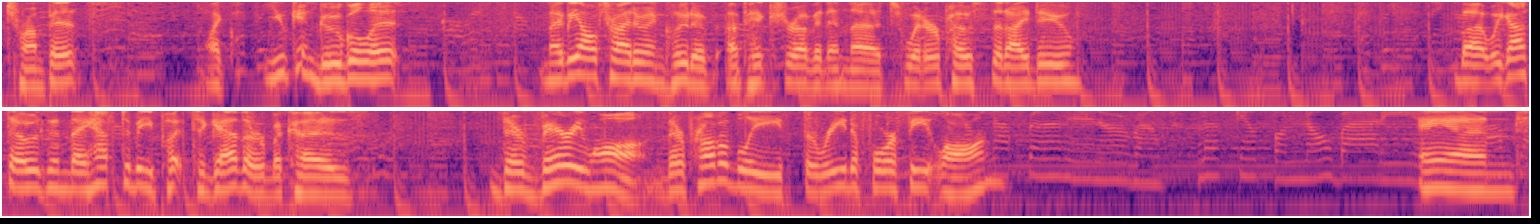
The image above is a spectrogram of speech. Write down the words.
trumpets. Like, you can Google it. Maybe I'll try to include a, a picture of it in the Twitter post that I do. But we got those, and they have to be put together because they're very long. They're probably three to four feet long. And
